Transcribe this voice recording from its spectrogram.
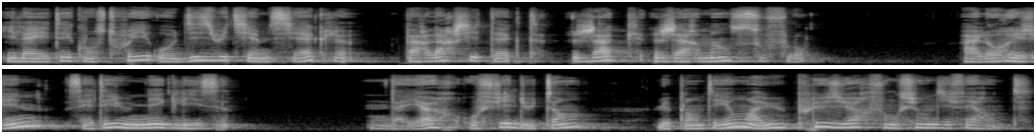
Il a été construit au XVIIIe siècle par l'architecte Jacques Germain Soufflot. À l'origine, c'était une église. D'ailleurs, au fil du temps, le Panthéon a eu plusieurs fonctions différentes.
